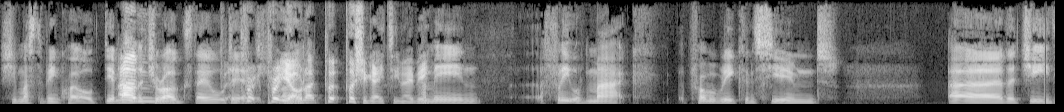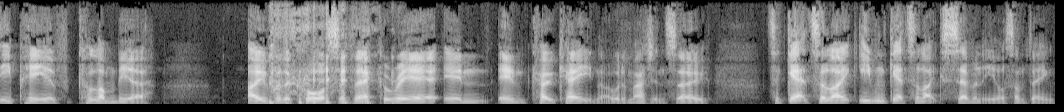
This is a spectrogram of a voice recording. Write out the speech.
She must have been quite old. The amount Um, of drugs they all did. Pre- pretty right? old, like pu- pushing eighty maybe. I mean, Fleetwood Mac probably consumed uh, the GDP of Colombia over the course of their career in in cocaine. I would imagine. So to get to like even get to like seventy or something,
